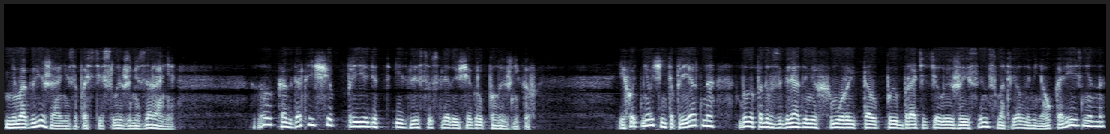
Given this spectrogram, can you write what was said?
Не могли же они запастись лыжами заранее. Но когда-то еще приедет из лесу следующая группа лыжников. И хоть не очень-то приятно было под взглядами хмурой толпы брать эти лыжи, и сын смотрел на меня укоризненно,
